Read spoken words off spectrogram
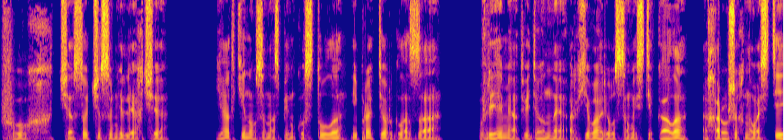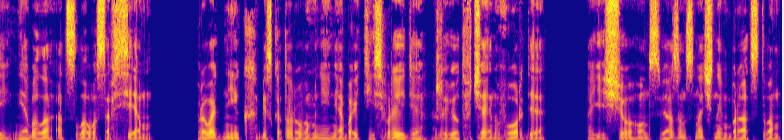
Фух, час от часу не легче. Я откинулся на спинку стула и протер глаза. Время, отведенное архивариусом, истекало, а хороших новостей не было от слова совсем. Проводник, без которого мне не обойтись в рейде, живет в Чайнворде. А еще он связан с ночным братством,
